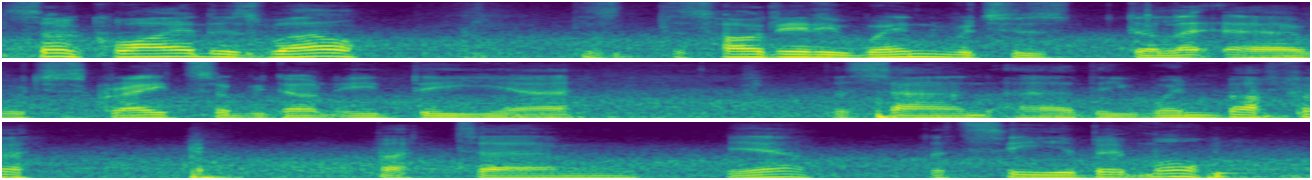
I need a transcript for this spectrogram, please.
So quiet as well. There's, there's hardly any wind which is uh, which is great so we don't need the uh, the sound uh, the wind buffer. But um, yeah let's see a bit more.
